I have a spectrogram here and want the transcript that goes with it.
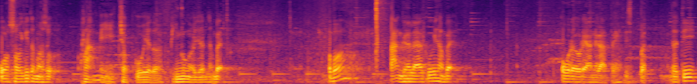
poso iki termasuk rame jobku ya toh. Bingung aja sampai apa? Tanggal aku sampai ore-orean kabeh wis bet. Dadi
